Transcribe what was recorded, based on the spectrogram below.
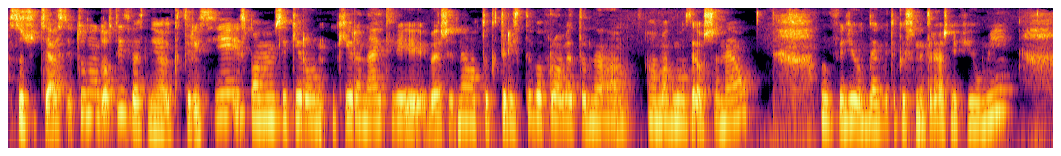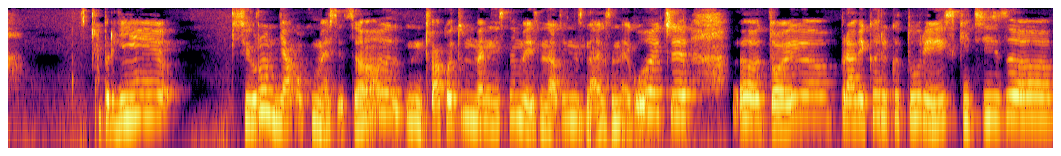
с участието на доста известни актриси. Спомням се, Кира, Кира Найтли беше една от актрисите в ролята на Мадмозел Шанел в един от неговите късометражни филми. Преди сигурно няколко месеца. Това, което мен наистина ме изненада и не знаех за него, е, че той прави карикатури, скици за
